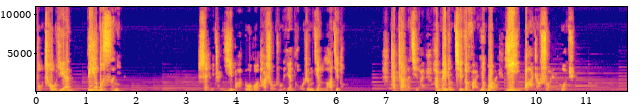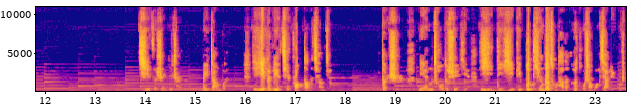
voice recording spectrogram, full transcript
不抽烟，憋不死你。”沈一晨一把夺过他手中的烟头，扔进了垃圾桶。他站了起来，还没等妻子反应过来，一巴掌甩了过去。妻子沈玉晨没站稳，一个趔趄撞到了墙角，顿时粘稠的血液一滴一滴不停地从他的额头上往下流着。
